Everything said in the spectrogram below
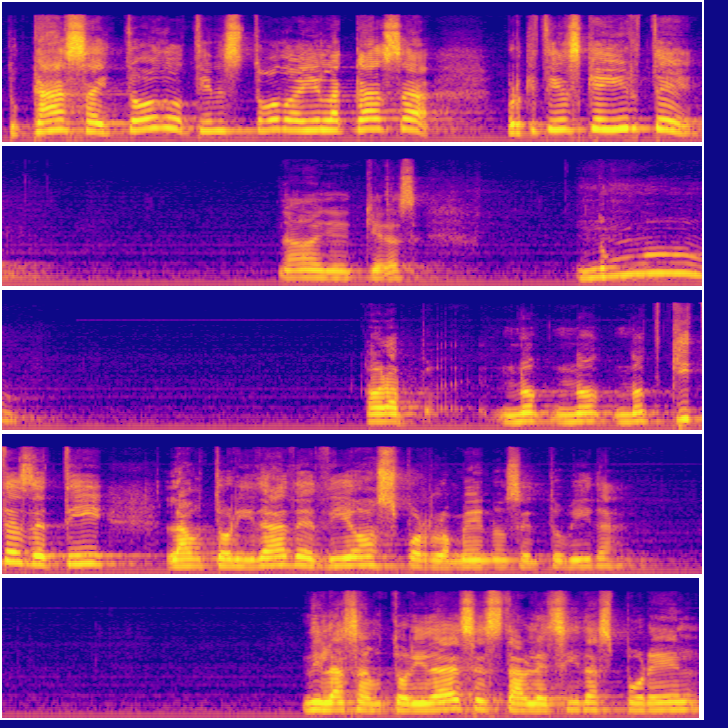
tu casa y todo, tienes todo ahí en la casa. ¿Por qué tienes que irte? No, yo quiero hacer. No. Ahora, no, no, no quites de ti la autoridad de Dios por lo menos en tu vida, ni las autoridades establecidas por Él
